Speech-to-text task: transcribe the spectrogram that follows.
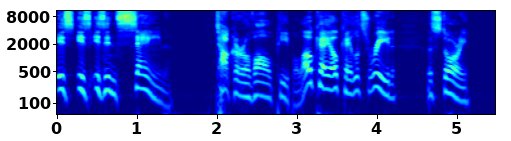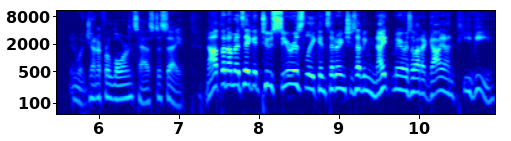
is, is, is insane. Tucker, of all people. Okay, okay, let's read the story and what Jennifer Lawrence has to say. Not that I'm going to take it too seriously, considering she's having nightmares about a guy on TV.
